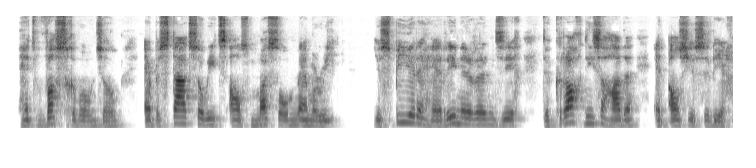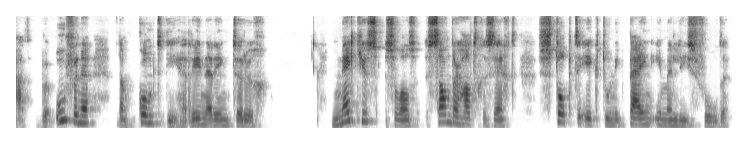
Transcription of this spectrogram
Het was gewoon zo. Er bestaat zoiets als muscle memory. Je spieren herinneren zich de kracht die ze hadden en als je ze weer gaat beoefenen, dan komt die herinnering terug. Netjes zoals Sander had gezegd, stopte ik toen ik pijn in mijn lies voelde.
